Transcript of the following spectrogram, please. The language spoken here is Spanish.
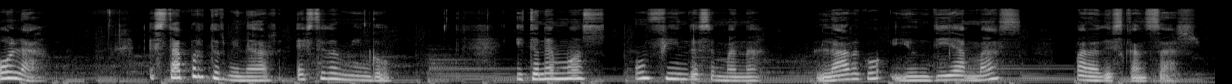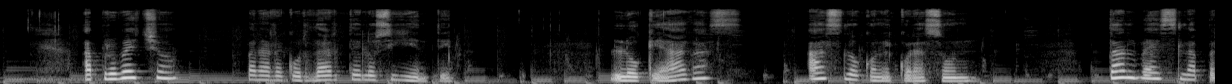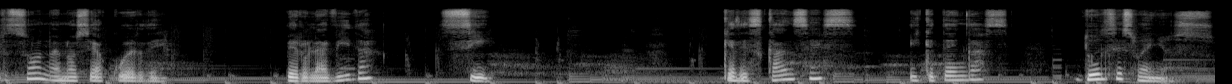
Hola, está por terminar este domingo y tenemos un fin de semana largo y un día más para descansar. Aprovecho para recordarte lo siguiente. Lo que hagas, hazlo con el corazón. Tal vez la persona no se acuerde, pero la vida sí que descanses y que tengas dulces sueños.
